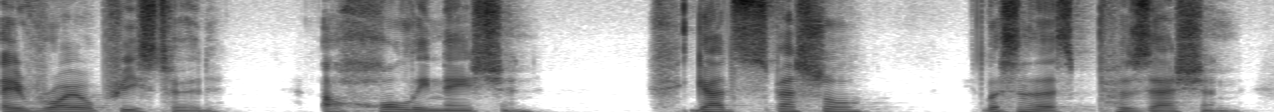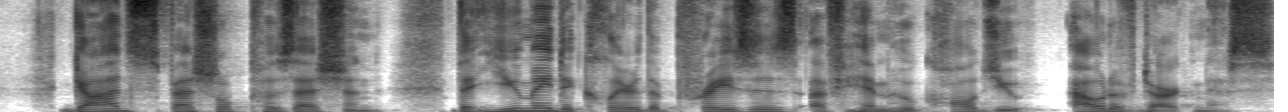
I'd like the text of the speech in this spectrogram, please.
a royal priesthood, a holy nation, God's special Listen to this possession. God's special possession, that you may declare the praises of him who called you out of darkness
